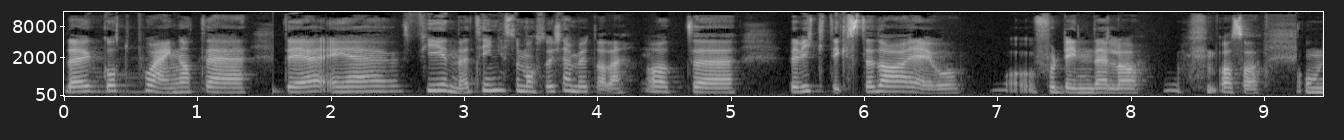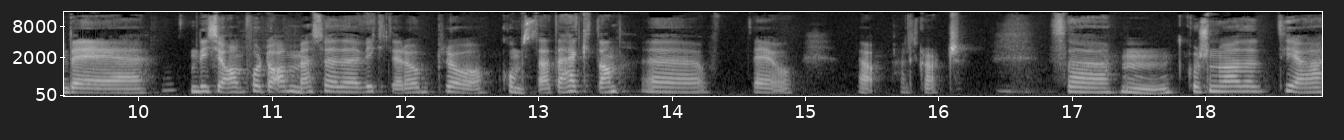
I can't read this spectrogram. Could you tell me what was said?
det er et godt poeng at det, det er fine ting som også kommer ut av det. Og at uh, det viktigste da er jo for din del og, Altså, om det er Om de ikke får til å amme, så er det viktigere å prøve å komme seg til hektene. Uh, Det er jo ja, helt klart. Så mm, hvordan var det tida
